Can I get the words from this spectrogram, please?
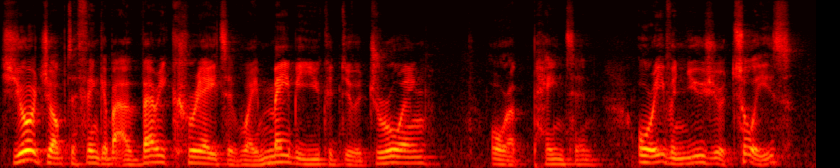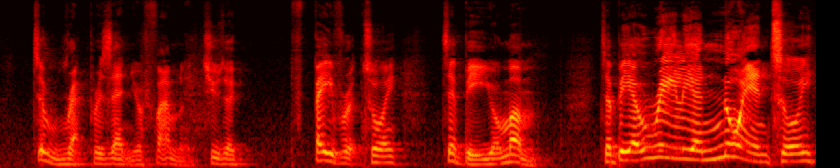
it's your job to think about a very creative way. Maybe you could do a drawing or a painting or even use your toys to represent your family. Choose a favourite toy to be your mum to be a really annoying toy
